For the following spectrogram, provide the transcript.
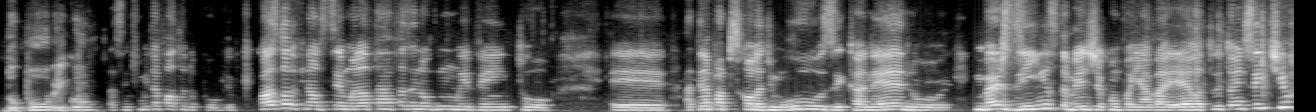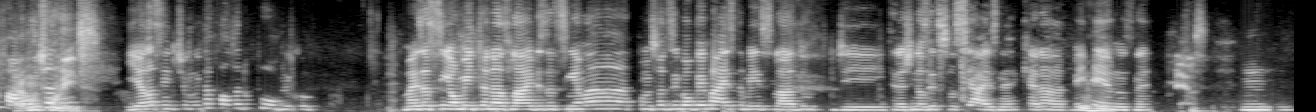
do público. Ela sente muita falta do público. Quase todo final de semana ela estava fazendo algum evento, é, até na própria escola de música, né? No, em barzinhos também a gente acompanhava ela, tudo, então a gente sentiu falta. Era muitos convites. E ela sentiu muita falta do público. Mas, assim, aumentando as lives, assim, ela começou a desenvolver mais também esse lado de interagir nas redes sociais, né? Que era bem uhum. menos, né? Menos. Uhum.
